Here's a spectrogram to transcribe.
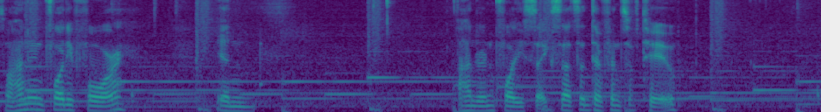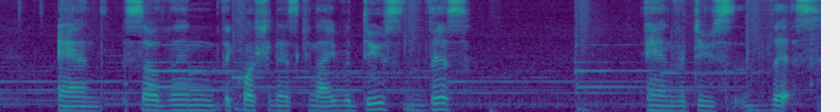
So 144 and 146. That's a difference of 2. And so then the question is, can I reduce this and reduce this?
